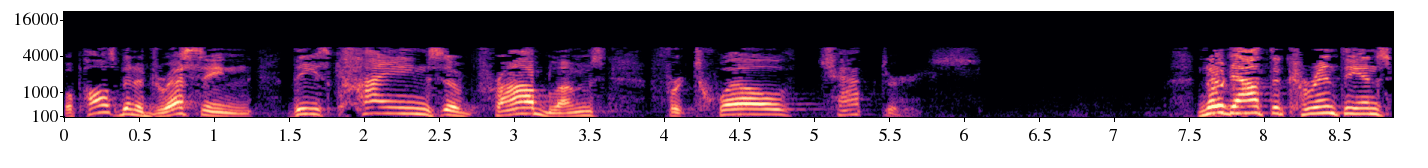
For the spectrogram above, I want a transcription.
Well, Paul's been addressing these kinds of problems for 12 chapters. No doubt the Corinthians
